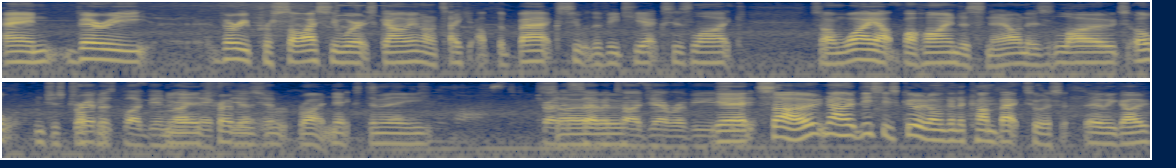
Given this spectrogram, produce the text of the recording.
and very, very precise in where it's going. I'm going to take it up the back, see what the VTX is like. So I'm way up behind us now, and there's loads. Oh, I'm just dropping. Trevor's plugged in yeah, right next to you, Trevor's yep. right next to me. Trying to sabotage our reviews. Yeah, here. so no, this is good. I'm going to come back to us. There we go.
